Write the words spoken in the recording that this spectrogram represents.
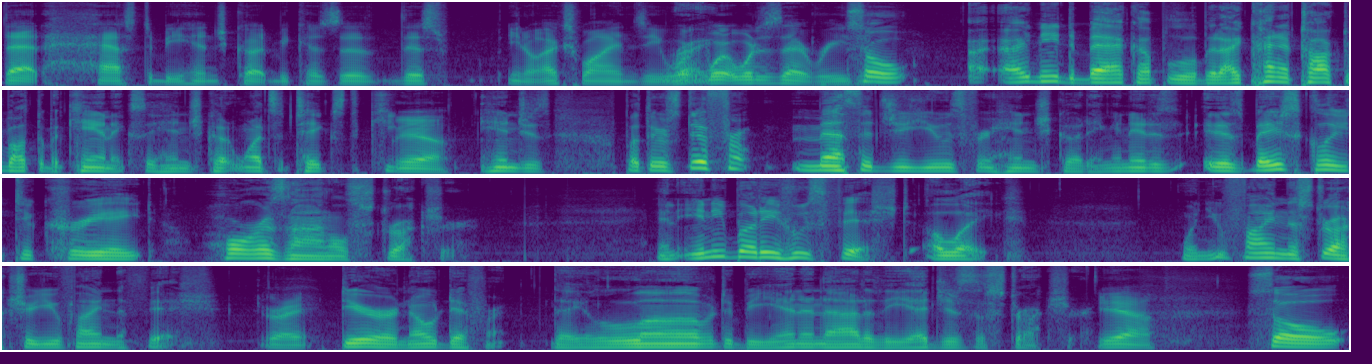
that has to be hinge cut because of this, you know, X, Y, and Z. What Right. what, what is that reason? so I, I need to back up a little bit i kind of talked about the mechanics of hinge cut what it takes to keep yeah, hinges. But there's different methods you use for hinge cutting, and it is it is basically to create horizontal structure. And anybody who's fished a lake, when you find the structure, you find the fish. right, Deer are no different. They love to be in and out of the edges of structure. yeah, So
